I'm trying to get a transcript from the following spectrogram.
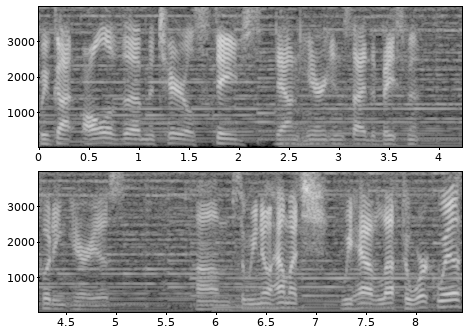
We've got all of the materials staged down here inside the basement footing areas. Um, so we know how much we have left to work with.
